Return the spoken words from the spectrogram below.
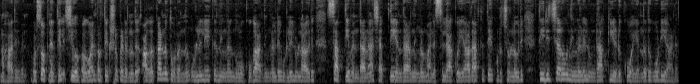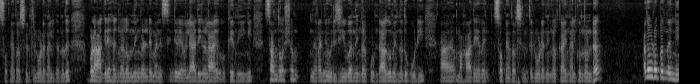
മഹാദേവൻ. അപ്പോൾ സ്വപ്നത്തിൽ ശിവഭഗവാൻ പ്രത്യക്ഷപ്പെടുന്നത് അകക്കണ്ണ് തുറന്ന് ഉള്ളിലേക്ക് നിങ്ങൾ നോക്കുക. നിങ്ങളുടെ ഉള്ളിലുള്ള ആ ഒരു സത്യം എന്താണ്? ആ ശക്തി എന്താണ് നിങ്ങൾ മനസ്സിലാക്കുക? യാഥാർത്ഥ്യത്തെക്കുറിച്ചുള്ള ഒരു തിരിച്ചറിവ് നിങ്ങളിൽ ഉണ്ടാക്കിയെടുക്കുക എന്നതുകൂടിയാണ് സ്വപ്ന ദർശനത്തിലൂടെ നൽകുന്നത്. അപ്പോൾ ആഗ്രഹങ്ങളും നിങ്ങളുടെ മനസ്സിന്റെ വ്യവലാതികളായി ഒക്കെ നീങ്ങി സന്തോഷം നിറഞ്ഞ ഒരു ജീവൻ നിങ്ങൾക്കുണ്ടാകും എന്നതുകൂടി മഹാദേവൻ സ്വപ്ന ദർശനത്തിലൂടെ നിങ്ങൾക്കായി നൽകുന്നുണ്ട്. അതോടൊപ്പം തന്നെ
